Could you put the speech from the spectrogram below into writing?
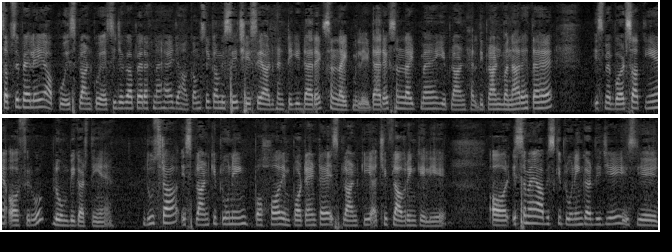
सबसे पहले आपको इस प्लांट को ऐसी जगह पर रखना है जहाँ कम से कम इसे छह से आठ घंटे की डायरेक्ट सनलाइट मिले। डायरेक्ट सनलाइट में ये प्लांट हेल्दी प्लांट बना रहता है। इसमें बर्ड्स आती हैं और फिर वो ब्लूम भी करती हैं। दूसरा, इस प्लांट की प्रूनिंग बहुत इंपॉर्टेंट है इस प्लांट की अच्छी फ्लावरिंग के लिए। और इस समय आप इसकी प्रूनिंग कर दीजिए। इस ये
